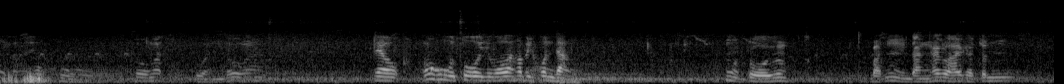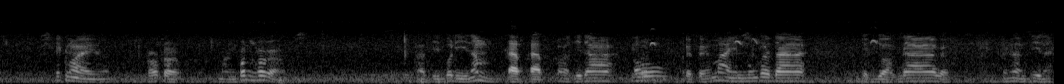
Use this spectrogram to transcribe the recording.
ยหลายโทรมาป่วนโทรมา แล้วเขาฮู้ตัวอยู่ว่าเขาเป็นคนดังหัวโตอยู่บัดนี้ดังคักหลายก็จนเล็กน้อยเขาก็บางคนเขาก็อาจสิบ่ดีนำครับครับ ก็อาจสิด่าโอ้เกิดไปมาเห็นผมก็ด่าหยอกๆด่าแบบเป็นทันทีนะ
